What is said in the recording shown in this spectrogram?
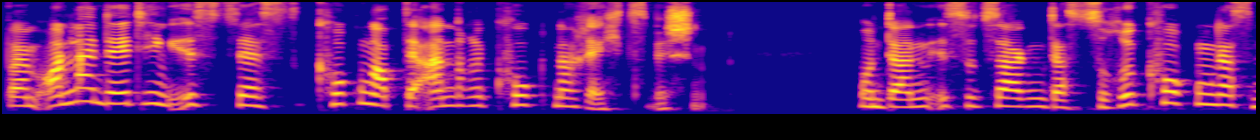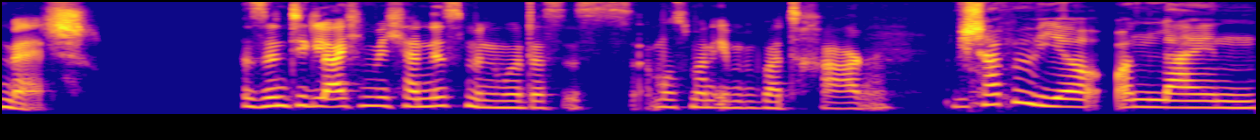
Beim Online-Dating ist das Gucken, ob der andere guckt, nach rechts wischen. Und dann ist sozusagen das Zurückgucken das Match. Sind die gleichen Mechanismen, nur das ist, muss man eben übertragen. Wie schaffen wir online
